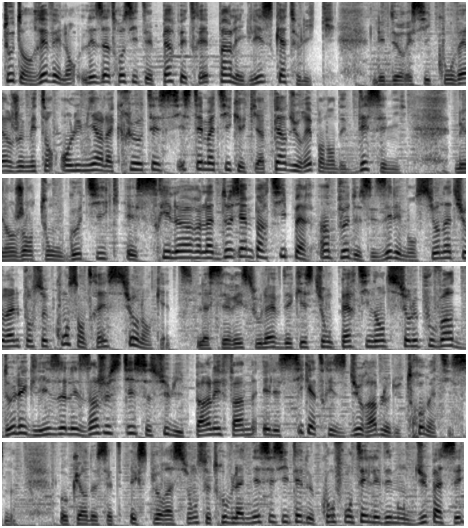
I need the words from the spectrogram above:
tout en révélant les atrocités perpétrées par l'Église catholique. Les deux récits convergent, mettant en lumière la cruauté systématique qui a perduré pendant des décennies. Mélangeant ton gothique et thriller, la deuxième partie perd un peu de ses éléments surnaturels pour se concentrer sur l'enquête. La série soulève des questions pertinentes sur le pouvoir de l'Église, les injustices subies par les femmes et les cicatrices durables du traumatisme. Au cœur de cette exploration se trouve la nécessité de confronter les démons du passé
